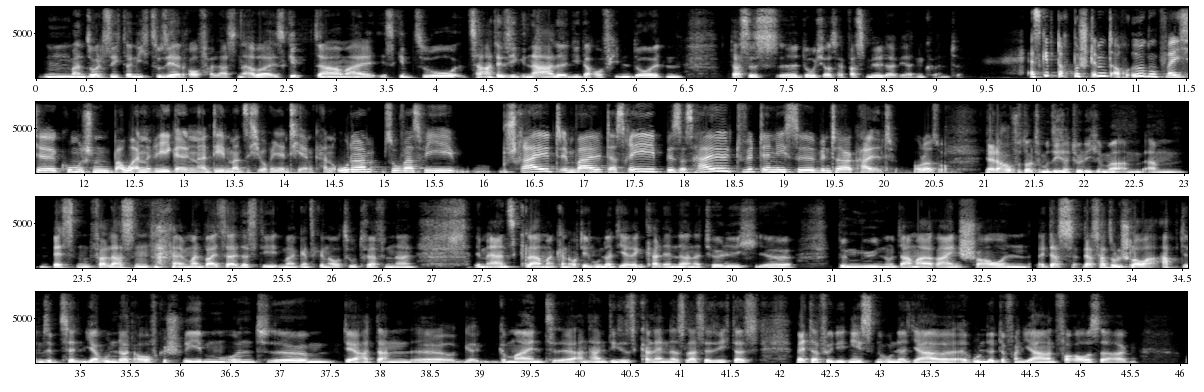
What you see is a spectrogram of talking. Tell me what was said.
Hm, man sollte sich da nicht zu sehr drauf verlassen. Aber es gibt, sagen wir mal, es gibt so zarte Signale, die darauf hindeuten, dass es äh, durchaus etwas milder werden könnte. Es gibt doch bestimmt auch irgendwelche komischen Bauernregeln, an denen man sich orientieren kann. Oder sowas wie schreit im Wald das Reh, bis es halt, wird der nächste Winter kalt oder so. Ja, darauf sollte man sich natürlich immer am, am besten verlassen. man weiß ja, dass die immer ganz genau zutreffen. Nein, im Ernst, klar, man kann auch den 100-jährigen Kalender natürlich äh, bemühen und da mal reinschauen. Das, das hat so ein schlauer Abt im 17. Jahrhundert aufgeschrieben und ähm, der hat dann äh, gemeint, äh, anhand dieses Kalenders lasse sich das Wetter für die nächsten 100 Jahre, äh, hunderte von Jahren voraussagen.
